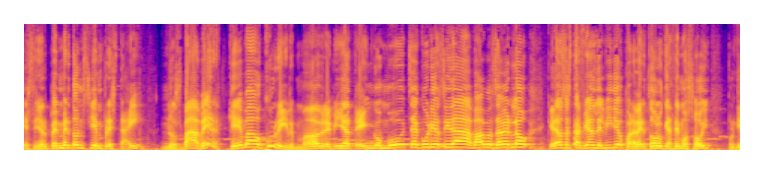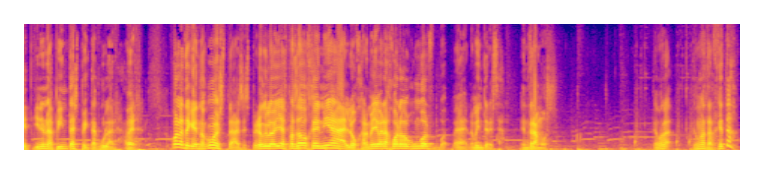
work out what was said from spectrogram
el señor Pemberton siempre está ahí. Nos va a ver. ¿Qué va a ocurrir? Madre mía, tengo mucha curiosidad. Vamos a verlo. Quedaos hasta el final del vídeo para ver todo lo que hacemos hoy Porque tiene una pinta espectacular. A ver Hola, Tequendo, ¿cómo estás? Espero que lo hayas pasado genial Ojalá me llevara a jugar algún golf eh, No me interesa Entramos ¿Tengo la, ¿Tengo una tarjeta?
